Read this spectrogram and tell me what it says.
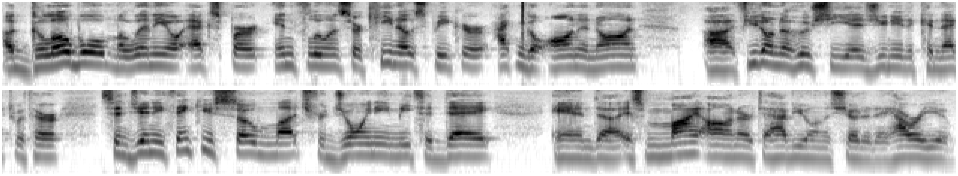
a global millennial expert, influencer, keynote speaker. I can go on and on. Uh, if you don't know who she is, you need to connect with her. Shinjini, thank you so much for joining me today. And uh, it's my honor to have you on the show today. How are you?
